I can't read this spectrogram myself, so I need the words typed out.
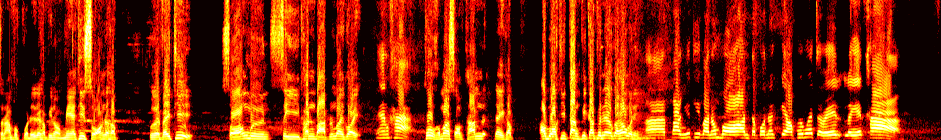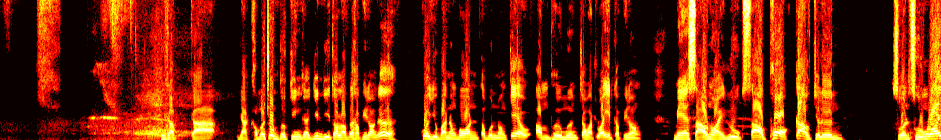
สนามประกวดได้เลยครับพี่น้องแม่ที่สองนะครับ เปิดไปที่สองหมื่นสี่พันบาทเป็นหน่อยก่อยแม่นค่ะ โทรเข้ามาสอบถามได้ครับเอาบอกที่ตั้งพิกัดเพิ่นแล้วกันเท่าบ่นี่อ่าตั้งอยู่ที่บ้านน้องบอลตำบลน้ำแก้วเพื่อเมื่อจะเวเลสค่ะนะครับกะอยากเขามาชมตัวจริงกับยินดีต้อนรับนะครับพี่น้องเด้อกล้วยอยู่บ้านหนองบอนตำบลหนองแก้วอำเภอเมืองจังหวัดร้อยเอ็ดครับพี่น้อง แม่สาวหน่อยลูกสาวพ่อเก้าวเจริญ ส่วนสูงร้อย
